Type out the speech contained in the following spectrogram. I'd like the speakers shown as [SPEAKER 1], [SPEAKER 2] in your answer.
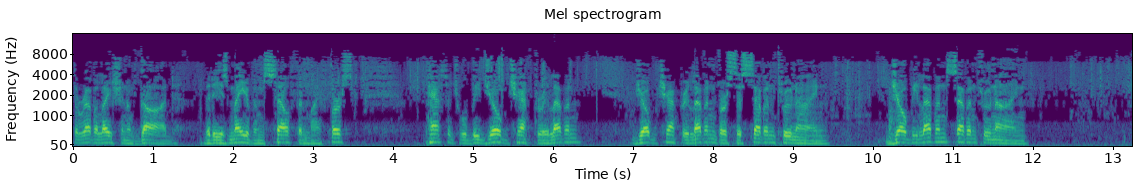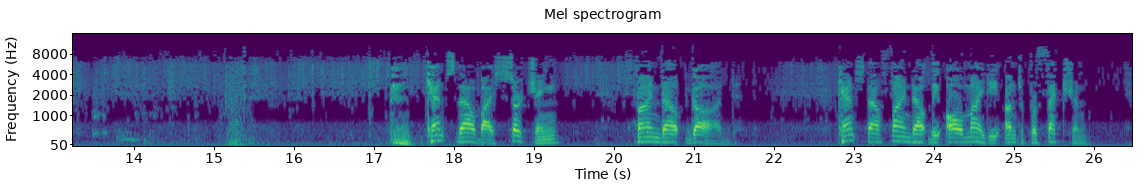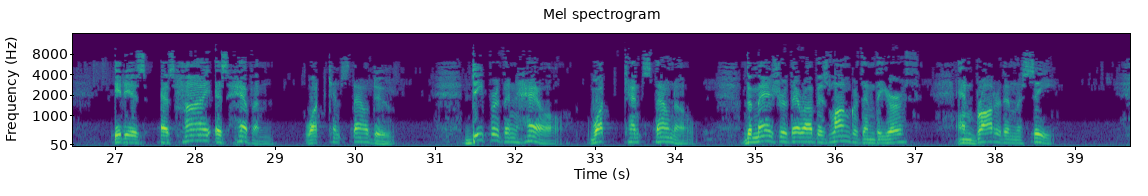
[SPEAKER 1] the revelation of God that He has made of Himself, and my first passage will be Job chapter 11. Job chapter 11, verses 7 through 9. Job 11, 7 through 9. Canst thou by searching find out God? Canst thou find out the Almighty unto perfection? It is as high as heaven. What canst thou do? Deeper than hell. What canst thou know? The measure thereof is longer than the earth and broader than the sea.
